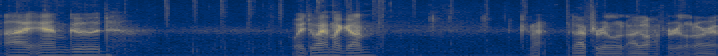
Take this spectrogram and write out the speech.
I am good. Wait, do I have my gun? Can I? Do I have to reload? I don't have to reload. Alright.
